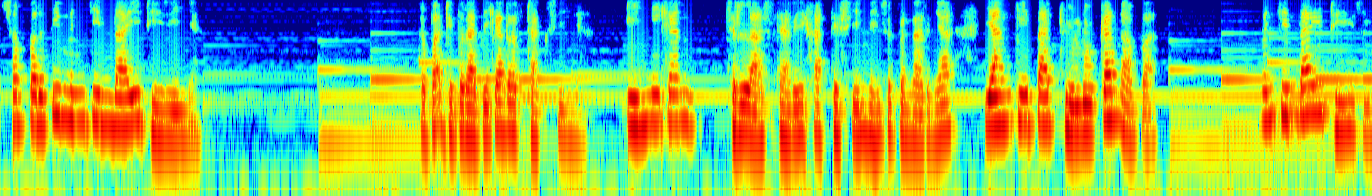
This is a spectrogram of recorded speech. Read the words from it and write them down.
seperti mencintai dirinya. Coba diperhatikan redaksinya. Ini kan jelas dari hadis ini sebenarnya yang kita dulukan apa? Mencintai diri.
